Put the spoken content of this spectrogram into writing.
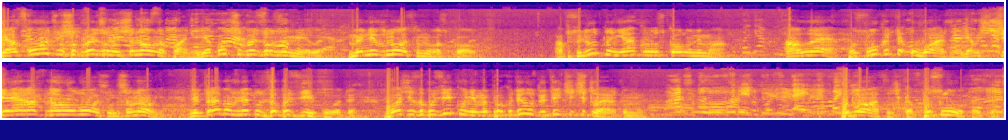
Я хочу, щоб ви зрозуміли, шановна пані, я хочу, щоб ви зрозуміли. Ми не вносимо розкол. Абсолютно ніякого розколу нема. Але послухайте уважно, я вам ще раз наголошую, шановні, не треба мене тут забазікувати. Бо ваші забазікування ми проходили у 2004-му. Важно говорити до людей, не Будь ласочка, послухайте.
